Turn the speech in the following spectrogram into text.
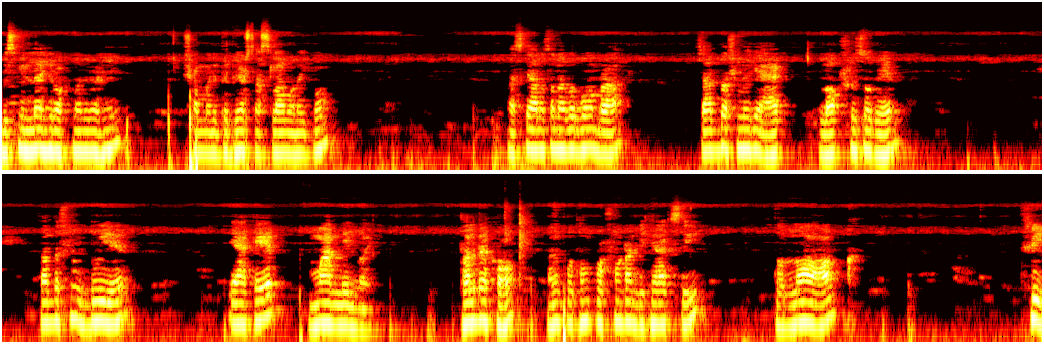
বিসমিল্লাহ রহমান রহিম। সম্মানিত ভিয়ার্স আসসালামু আলাইকুম। আজকে আলোচনা করব আমরা চার দশমিক এক লক সূচকের, চার দশমিক দুইয়ের একের মান নির্ণয়। তাহলে দেখো, আমি প্রথম প্রশ্নটা লিখে রাখছি, তো লক থ্রি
